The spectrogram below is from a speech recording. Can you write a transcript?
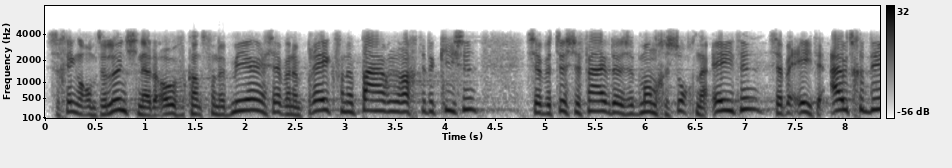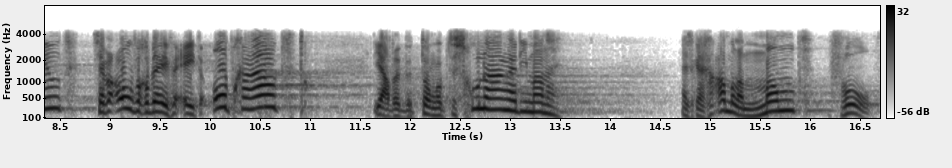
Ze gingen om te lunchen naar de overkant van het meer. Ze hebben een preek van een paar uur achter de kiezen. Ze hebben tussen 5000 man gezocht naar eten. Ze hebben eten uitgedeeld. Ze hebben overgebleven eten opgehaald. Die hadden de tong op de schoenen hangen, die mannen. En ze krijgen allemaal een mand vol.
